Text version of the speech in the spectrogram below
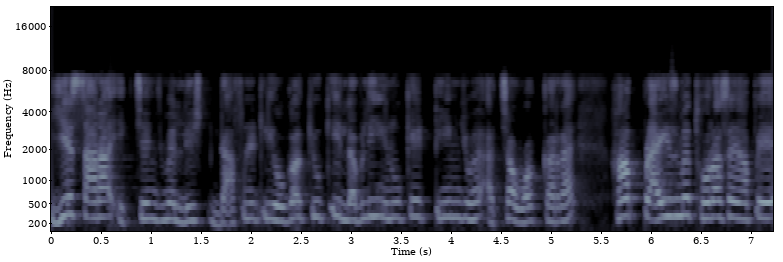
ये सारा एक्सचेंज में लिस्ट डेफिनेटली होगा, क्योंकि लवली इनू के टीम जो है अच्छा वर्क कर रहा है। हाँ प्राइस में थोड़ा सा यहाँ पे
